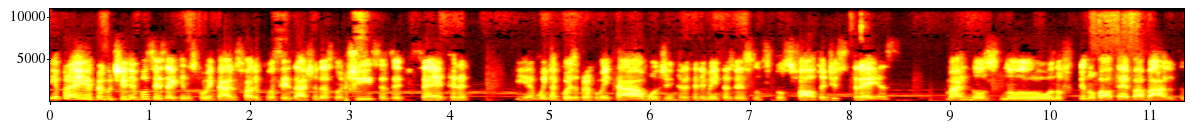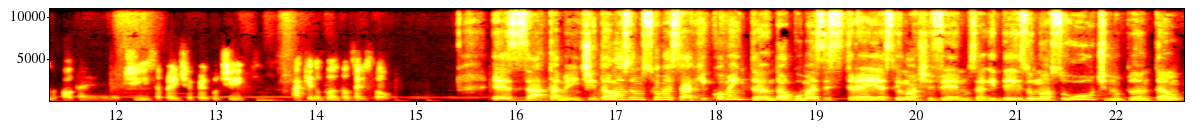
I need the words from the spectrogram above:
E para ir repercutindo, vocês aqui nos comentários falem o que vocês acham das notícias, etc. E é muita coisa para comentar, um monte de entretenimento às vezes nos, nos falta de estreias, mas nos, no, no, o que não falta é babado, o que não falta é notícia pra gente repercutir aqui no Plantão Série Exatamente. Então nós vamos começar aqui comentando algumas estreias que nós tivemos ali desde o nosso último plantão,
